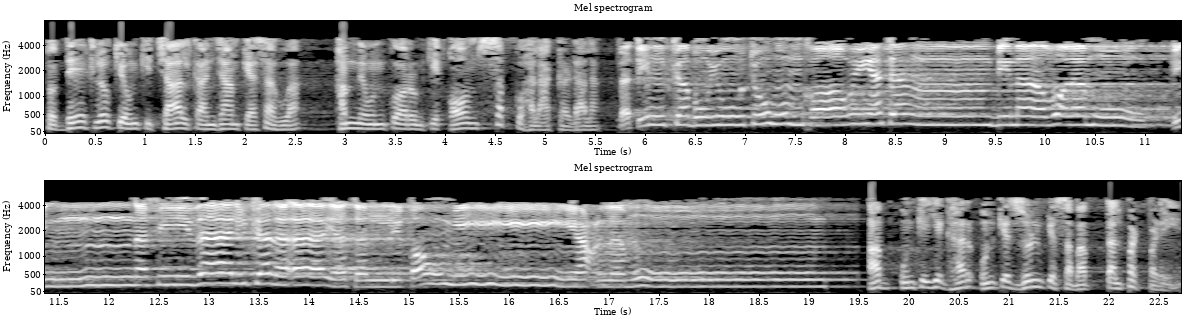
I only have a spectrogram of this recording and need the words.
تو دیکھ لو کہ ان کی چال کا انجام کیسا ہوا۔ ہم نے ان کو اور ان کی قوم سب کو ہلاک کر ڈالا۔ فتلك بيوتهم خاوية بما ظلموا إن في ذلك لآية لقوم يعلمون۔ اب ان کے یہ گھر ان کے ظلم کے سبب تلپٹ پڑے۔ ہیں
